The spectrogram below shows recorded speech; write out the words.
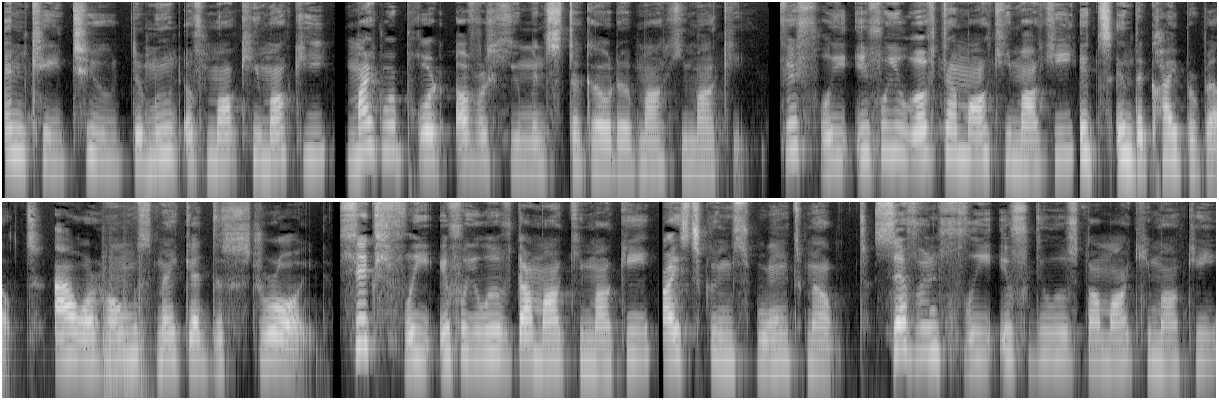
MK2, the moon of Makemake, might report other humans to go to Makemake. Fifthly, if we lived on Makemake, it's in the Kuiper Belt. Our homes may get destroyed. Sixthly, if we lived on Makemake, ice creams won't melt. Seventhly, if we lived on Makemake,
